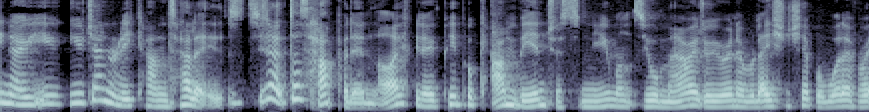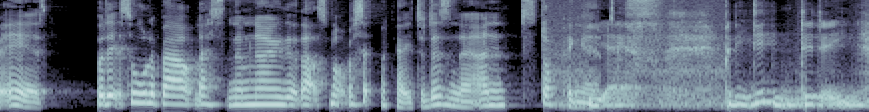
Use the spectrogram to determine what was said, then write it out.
you know, you, you generally can tell it. It's, you know, it does happen in life. You know, people can be interested in you once you're married or you're in a relationship or whatever it is. But it's all about letting them know that that's not reciprocated, isn't it? And stopping it. Yes. But he didn't, did he?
